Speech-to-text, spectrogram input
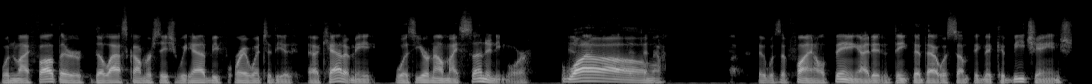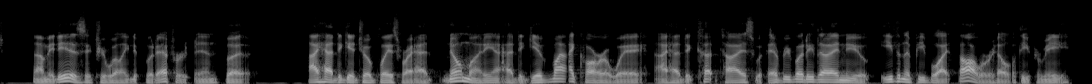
When my father, the last conversation we had before I went to the academy was, You're not my son anymore. Wow. And it was a final thing. I didn't think that that was something that could be changed. Um, it is if you're willing to put effort in, but I had to get to a place where I had no money. I had to give my car away. I had to cut ties with everybody that I knew, even the people I thought were healthy for me,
